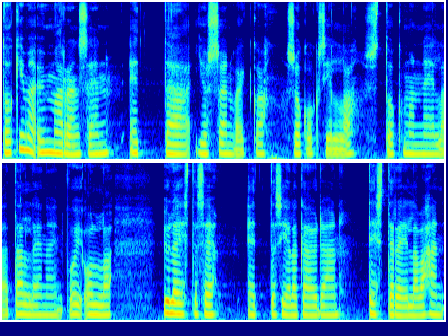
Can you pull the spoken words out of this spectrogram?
Toki mä ymmärrän sen, että jossain vaikka sokoksilla, stockmanneilla ja tälleen näin voi olla yleistä se, että siellä käydään testereillä vähän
